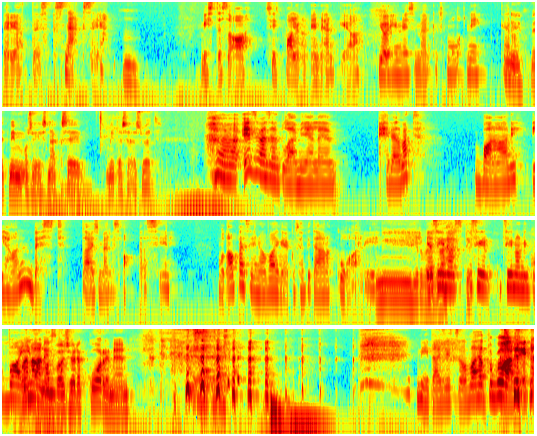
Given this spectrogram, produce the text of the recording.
periaatteessa snackseja, mm. mistä saa sit paljon energiaa, joihin esimerkiksi mulla... Niin, kerro. Niin, että millaisia snackseja, mitä sä syöt? Ensimmäisenä tulee mieleen hedelmät, banaani, ihan best. Tai esimerkiksi appelsiini. Mutta appelsiini on vaikea, kun se pitää aina kuoria. Niin, hirveän Ja siinä on, siinä, siinä on niinku vaiva. Banaanin koska... voi syödä kuorineen. niin, tai sitten se on vaan helppo kuoria.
